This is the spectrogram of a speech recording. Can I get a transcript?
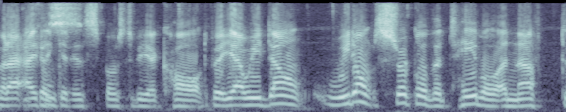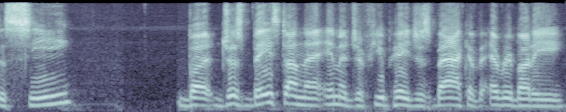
but I, I think it is supposed to be Occult. But yeah, we don't we don't circle the table enough to see. But just based on that image a few pages back of everybody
